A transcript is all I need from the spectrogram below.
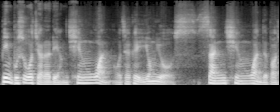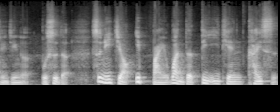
并不是我缴了两千万，我才可以拥有。三千万的保险金额不是的，是你缴一百万的第一天开始，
